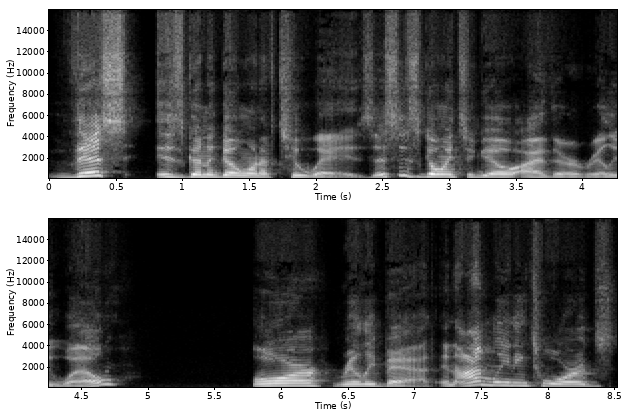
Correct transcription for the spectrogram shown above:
This is going to go one of two ways. This is going to go either really well or really bad. And I'm leaning towards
